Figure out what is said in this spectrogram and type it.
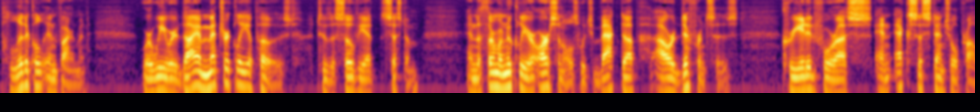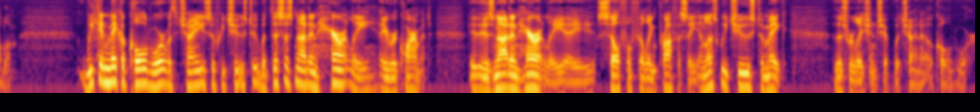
political environment where we were diametrically opposed to the Soviet system, and the thermonuclear arsenals, which backed up our differences, created for us an existential problem. We can make a Cold War with the Chinese if we choose to, but this is not inherently a requirement. It is not inherently a self fulfilling prophecy unless we choose to make this relationship with China a Cold War.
